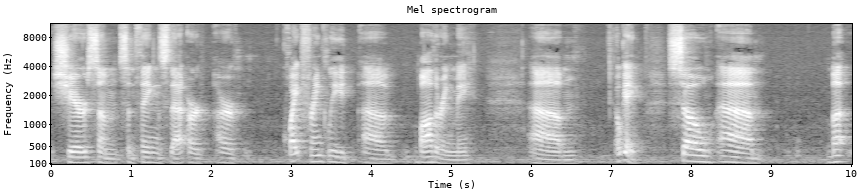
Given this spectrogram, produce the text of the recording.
share some some things that are are quite frankly uh, bothering me. Um, okay, so. Um, but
